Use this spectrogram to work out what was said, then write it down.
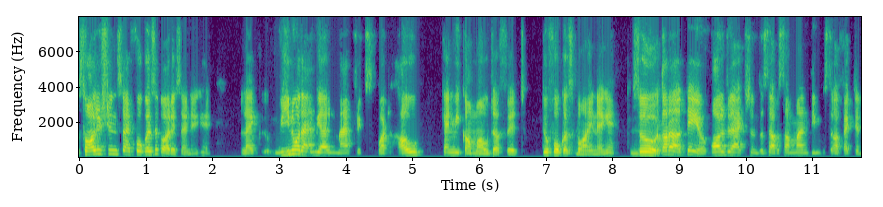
सल्युसन्सलाई फोकसै गरेको छैन कि? Like we know that we are matrix but how can we come out of it त्यो फोकस भएन कि? सो तर त्यही हो कल टु एक्सन जस्तै अब सम्मान तिमी कस्तो अफेक्टेड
